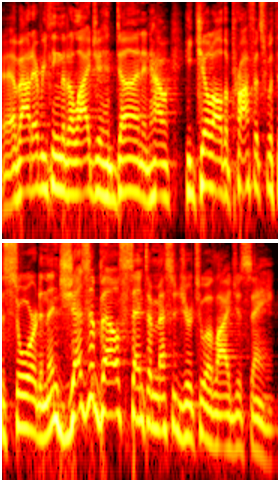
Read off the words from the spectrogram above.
about everything that Elijah had done and how he killed all the prophets with the sword. And then Jezebel sent a messenger to Elijah saying,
